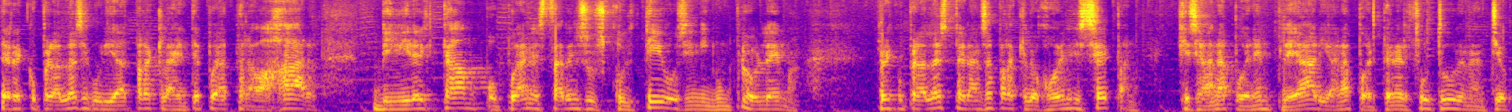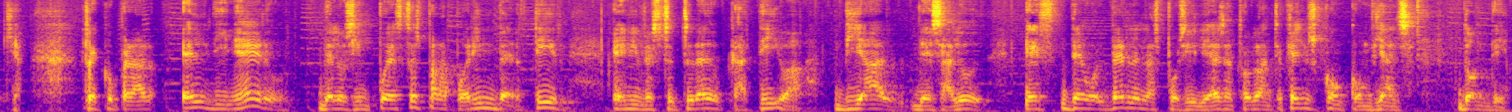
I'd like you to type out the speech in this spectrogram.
de recuperar la seguridad para que la gente pueda trabajar, vivir el campo, puedan estar en sus cultivos sin ningún problema recuperar la esperanza para que los jóvenes sepan que se van a poder emplear y van a poder tener futuro en Antioquia, recuperar el dinero de los impuestos para poder invertir en infraestructura educativa, vial, de salud, es devolverle las posibilidades a todos los antioqueños con confianza, donde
